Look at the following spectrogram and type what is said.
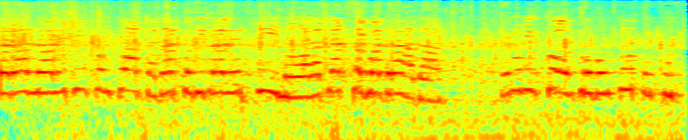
Saranno alle 5.40 ad Arco di Travertino, alla Piazza Quadrata, per un incontro con tutte e tutti.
